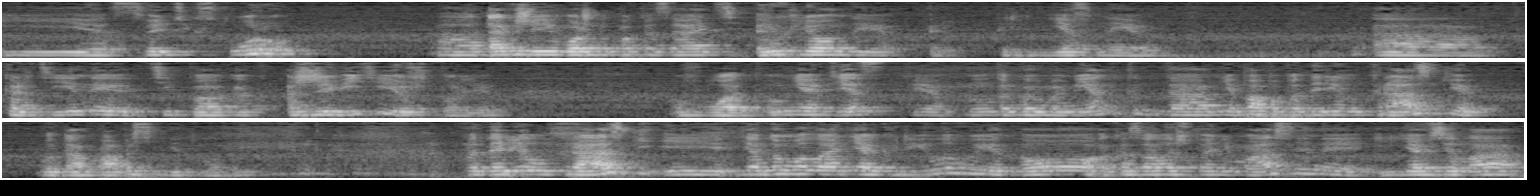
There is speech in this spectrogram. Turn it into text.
и свою текстуру. А также ей можно показать рыхленые, рельефные а, картины, типа как оживить ее, что ли. Вот. У меня в детстве был такой момент, когда мне папа подарил краски, вот там папа сидит, вот он, подарил краски, и я думала, они акриловые, но оказалось, что они масляные, и я взяла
